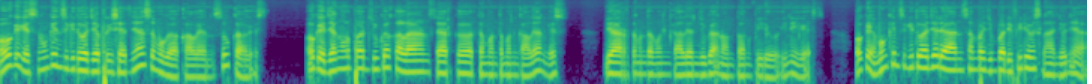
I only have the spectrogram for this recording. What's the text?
Oke guys, mungkin segitu aja presetnya. Semoga kalian suka guys. Oke, jangan lupa juga kalian share ke teman-teman kalian guys. Biar teman-teman kalian juga nonton video ini guys. Oke, mungkin segitu aja dan sampai jumpa di video selanjutnya.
